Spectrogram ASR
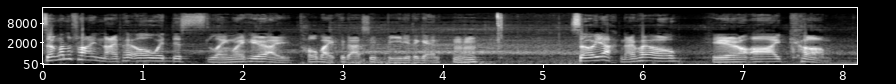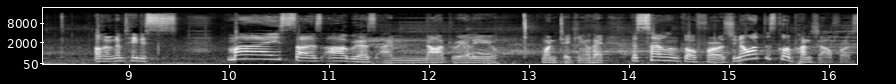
So I'm gonna try 9.0 with this Link right here. I hope I could actually beat it again. Mm -hmm. So yeah, 9.0. Here I come. Okay, I'm gonna take this my size up because I'm not really one taking. Okay, let's try to go first. You know what? Let's go punch out first.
